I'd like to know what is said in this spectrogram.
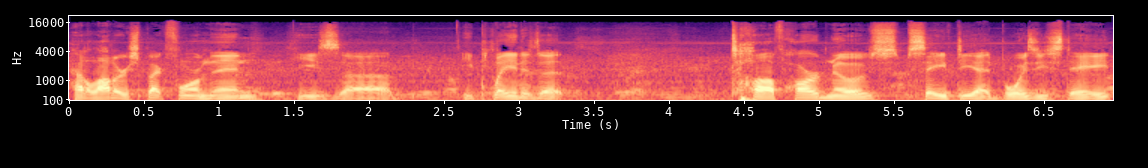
Had a lot of respect for him then. He's uh, he played as a tough, hard-nosed safety at Boise State,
